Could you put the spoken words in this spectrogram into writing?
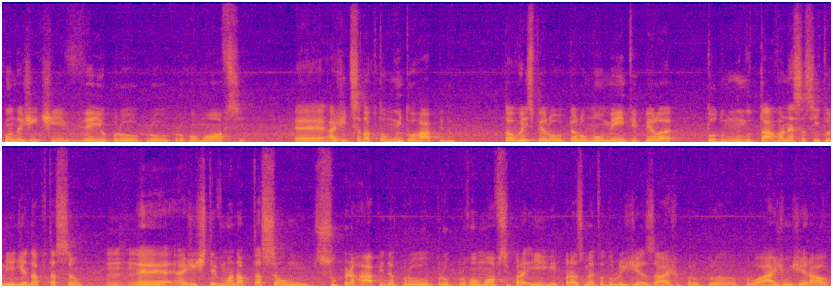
quando a gente veio para o home office, é, a gente se adaptou muito rápido, talvez pelo, pelo momento e pela todo mundo estava nessa sintonia de adaptação. Uhum. É, a gente teve uma adaptação super rápida para o home office pra, e, e para as metodologias ágil, para o ágil em geral.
